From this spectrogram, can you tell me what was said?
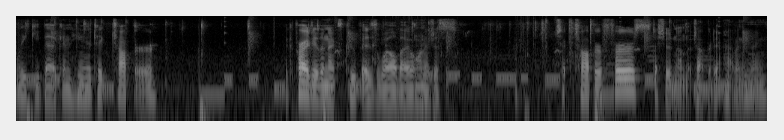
Leaky back in here, take Chopper. I could probably do the next coop as well, but I want to just check Chopper first. I should have known that Chopper didn't have anything.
